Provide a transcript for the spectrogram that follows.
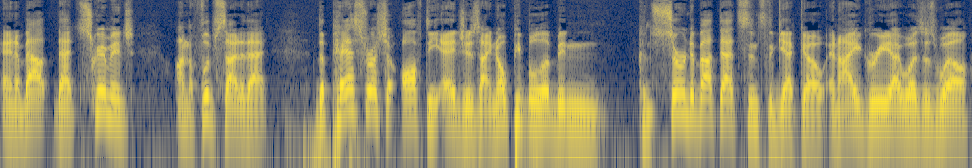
and about that scrimmage on the flip side of that, the pass rush off the edges, I know people have been concerned about that since the get go, and I agree, I was as well.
